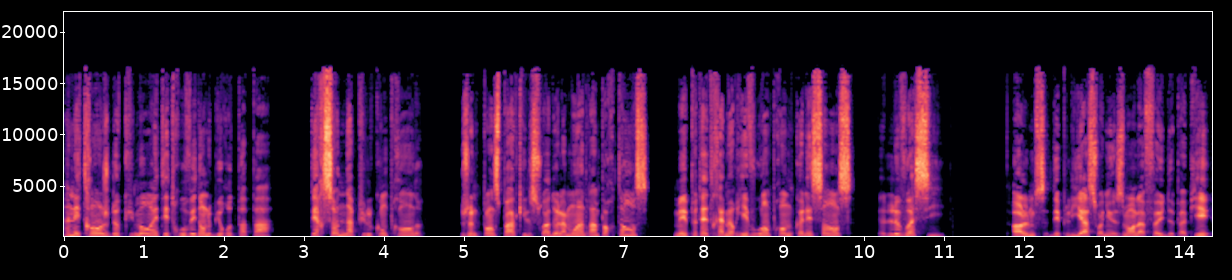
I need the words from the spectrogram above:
un étrange document a été trouvé dans le bureau de papa. Personne n'a pu le comprendre. Je ne pense pas qu'il soit de la moindre importance, mais peut-être aimeriez-vous en prendre connaissance. Le voici. Holmes déplia soigneusement la feuille de papier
